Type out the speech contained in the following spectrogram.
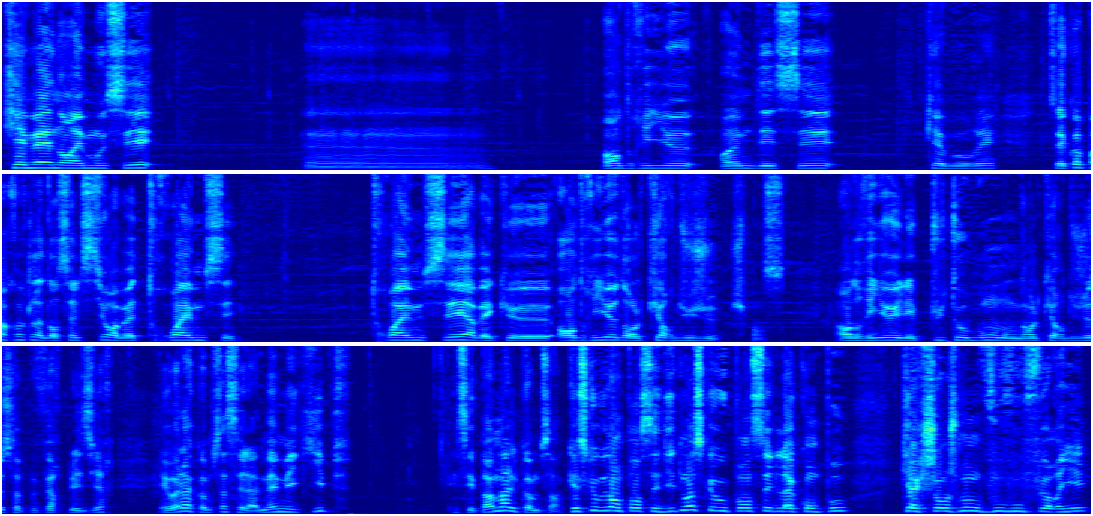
Kemen en MOC. Andrieux en MDC. Cabouret. Vous savez quoi par contre là dans celle-ci on va mettre 3 MC. 3 MC avec euh, Andrieux dans le cœur du jeu, je pense. Andrieux, il est plutôt bon, donc dans le cœur du jeu, ça peut faire plaisir. Et voilà, comme ça, c'est la même équipe. Et c'est pas mal comme ça. Qu'est-ce que vous en pensez? Dites-moi ce que vous pensez de la compo. Quel changement vous vous feriez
